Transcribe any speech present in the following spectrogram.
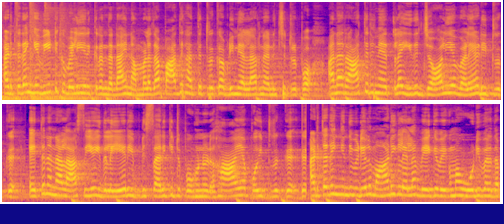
அடுத்தது இங்க வீட்டுக்கு வெளியே இருக்கிற இந்த நாய் நம்மளை தான் பாதுகாத்துட்டு இருக்கு அப்படின்னு எல்லாரும் நினைச்சிட்டு இருப்போம். ஆனால் ராத்திரி நேரத்தில் இது ஜாலியாக விளையாடிட்டு இருக்கு எத்தனை நாள் ஆசையோ இதில் ஏறி இப்படி சறுக்கிட்டு போகணும் ஹாயாக போயிட்டு இருக்கு அடுத்தது இங்கே இந்த வீடியோவில் மாடிகள் எல்லாம் வேக வேகமாக ஓடி வரதை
